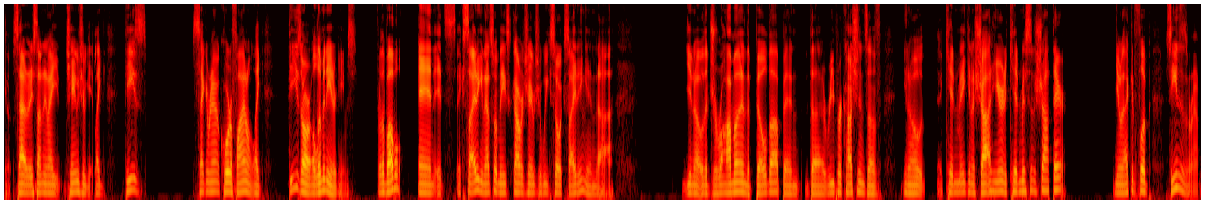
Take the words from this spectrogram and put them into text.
you know, Saturday, Sunday night championship game, like these second round quarterfinal, like these are eliminator games for the bubble. And it's exciting, and that's what makes conference championship week so exciting. And uh, you know, the drama and the build up and the repercussions of, you know, a kid making a shot here and a kid missing a shot there. You know, that could flip seasons around.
